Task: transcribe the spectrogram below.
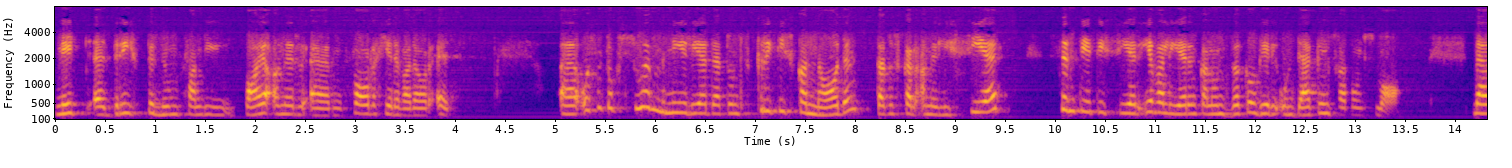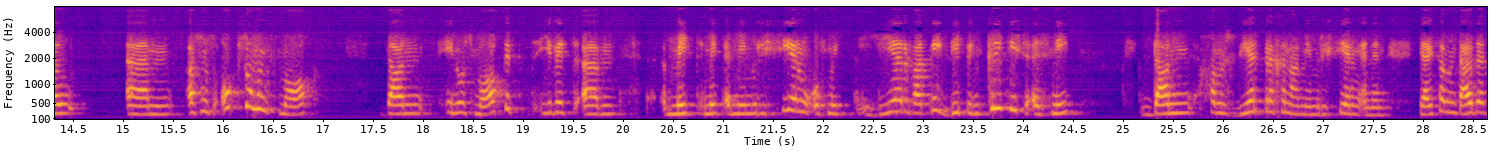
net uh, drie te noem van die baie ander ehm um, vaardighede wat daar is. Uh ons moet op so 'n manier leer dat ons krities kan nadink, dat ons kan analiseer, sintetiseer, evalueer en kan ontwikkel deur die ontdekkings wat ons maak. Nou, ehm um, as ons opsommings maak, dan en ons maak dit, jy weet, ehm um, met met 'n memorisering of met leer wat nie diep en krities is nie, dan gaan ons weer terug na memorisering in en jy sal onthou dat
